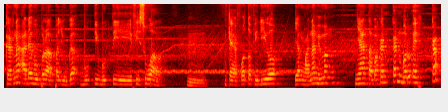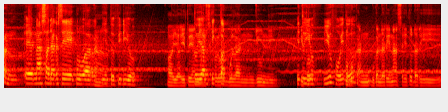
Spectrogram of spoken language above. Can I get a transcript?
karena ada beberapa juga bukti-bukti visual. Hmm. kayak foto video yang mana memang nyata. Bahkan kan baru eh kapan eh, NASA ada kasih keluar hmm. itu video? Oh ya itu yang, itu yang TikTok. keluar bulan Juni. Itu, itu UFO itu? oh, bukan bukan dari NASA itu dari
